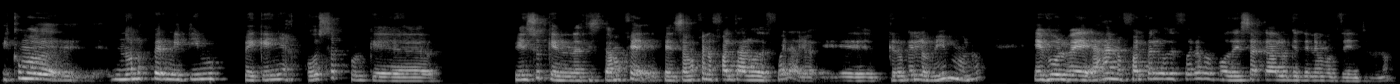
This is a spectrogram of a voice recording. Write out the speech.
es como eh, no nos permitimos pequeñas cosas porque pienso que necesitamos que, pensamos que nos falta algo de fuera, creo que es lo mismo, ¿no? Es volver, ah, nos falta algo de fuera para poder sacar lo que tenemos dentro, ¿no?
